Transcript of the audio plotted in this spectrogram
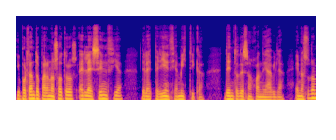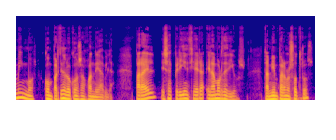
y por tanto para nosotros es la esencia de la experiencia mística dentro de San Juan de Ávila, en nosotros mismos compartiéndolo con San Juan de Ávila. Para él esa experiencia era el amor de Dios. También para nosotros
